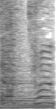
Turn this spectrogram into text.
that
